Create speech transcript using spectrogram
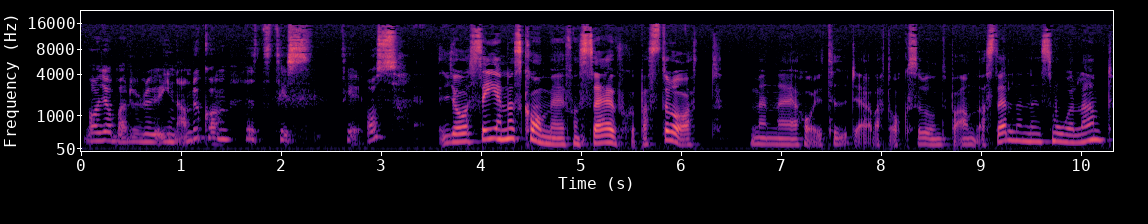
Vad jobbade du innan du kom hit till, till oss? Jag senast kom jag från Sävsjö pastorat men jag har ju tidigare varit också runt på andra ställen i Småland.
